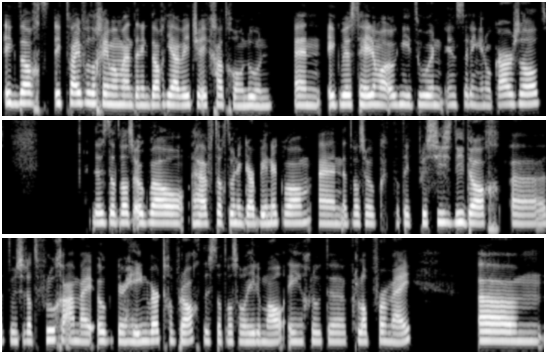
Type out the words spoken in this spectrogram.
ik dacht, ik twijfelde geen moment en ik dacht, ja, weet je, ik ga het gewoon doen. En ik wist helemaal ook niet hoe een instelling in elkaar zat. Dus dat was ook wel heftig toen ik daar binnenkwam. En het was ook dat ik precies die dag, uh, toen ze dat vroegen aan mij, ook erheen werd gebracht. Dus dat was al helemaal één grote klap voor mij. Um,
